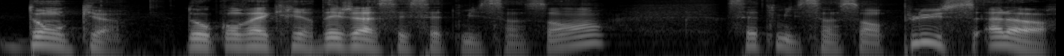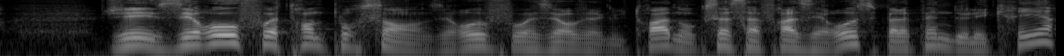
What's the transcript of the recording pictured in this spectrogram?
Donc, donc on va écrire déjà ces 7500. 7500 plus, alors, j'ai 0 fois 30%, 0 fois 0,3, donc ça, ça fera 0, c'est pas la peine de l'écrire.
